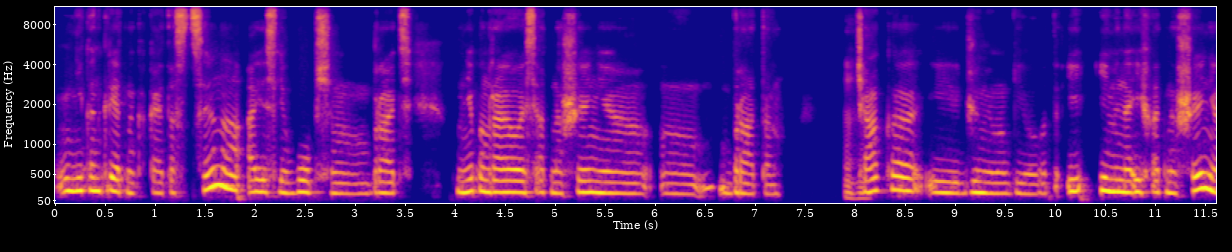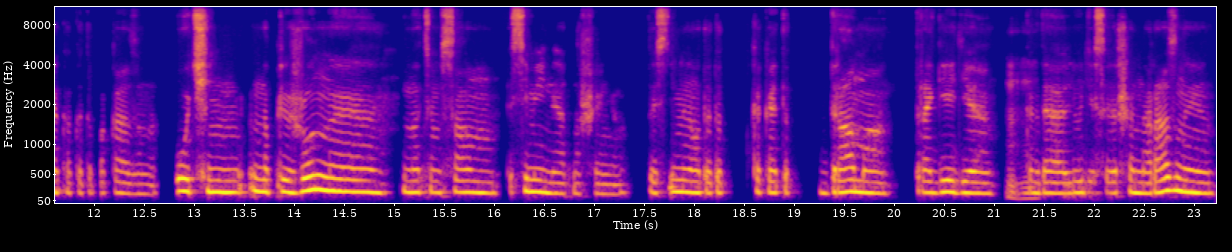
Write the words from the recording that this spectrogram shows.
не конкретно какая-то сцена, а если в общем брать, мне понравилось отношение э, брата. Чака и Джимми Магила. Вот и именно их отношения, как это показано, очень напряженные, но тем самым семейные отношения. То есть именно вот эта какая-то драма, трагедия, Мгм. когда люди совершенно разные,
